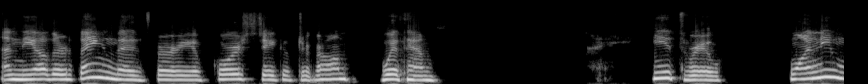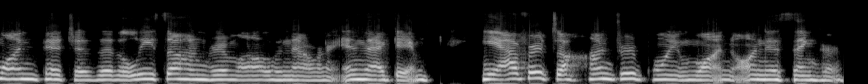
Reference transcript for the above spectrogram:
And the other thing that's very, of course, Jacob DeGrom with him. He threw 21 pitches at at least 100 miles an hour in that game. He averaged 100.1 on his sinker.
